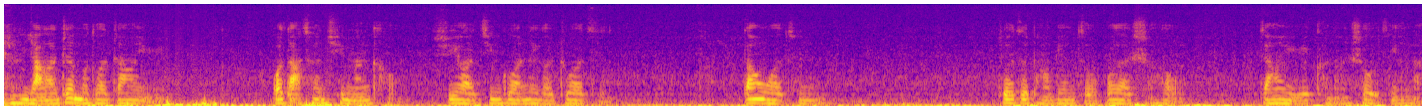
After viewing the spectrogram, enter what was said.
养了这么多章鱼，我打算去门口，需要经过那个桌子。当我从桌子旁边走过的时候，章鱼可能受惊了，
